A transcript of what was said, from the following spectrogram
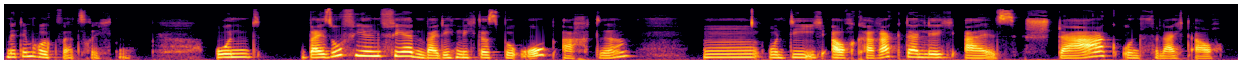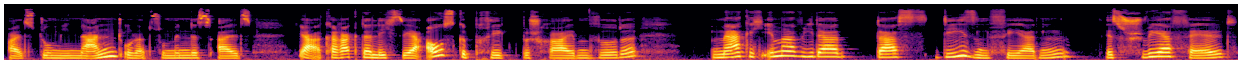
mit dem Rückwärtsrichten. Und bei so vielen Pferden, bei denen ich das beobachte mm, und die ich auch charakterlich als stark und vielleicht auch als dominant oder zumindest als ja, charakterlich sehr ausgeprägt beschreiben würde, merke ich immer wieder, dass diesen Pferden es schwer fällt,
